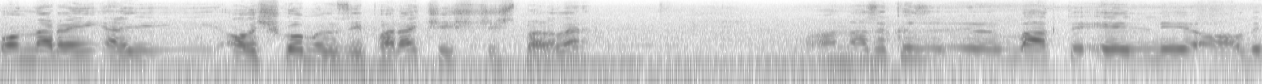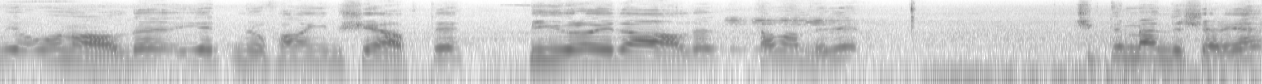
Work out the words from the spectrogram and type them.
onlar renk yani alışık olmadığımız bir para. Çeşit çeşit paralar. Ondan sonra kız e, baktı 50 aldı bir 10 aldı. Yetmiyor falan gibi bir şey yaptı. 1 euroyu daha aldı. Tamam dedi. Çıktım ben dışarıya.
